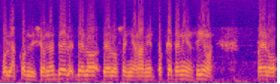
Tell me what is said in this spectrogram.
por las condiciones de, de lo- de los señalamientos que tenía encima. pero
